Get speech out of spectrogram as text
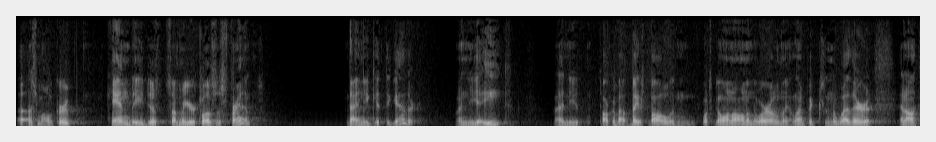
A small group can be just some of your closest friends. Then you get together and you eat and you talk about baseball and what's going on in the world and the Olympics and the weather and all.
